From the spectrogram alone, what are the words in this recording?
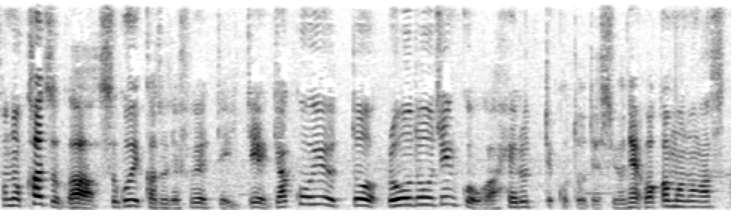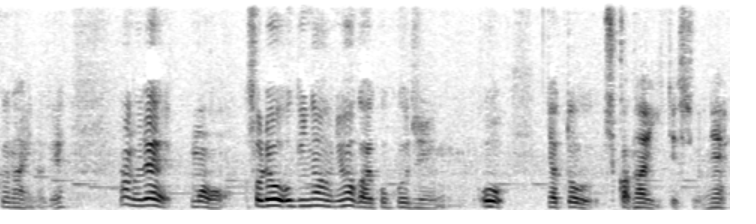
その数がすごい数で増えていて逆を言うと労働人口が減るってことですよね。若者が少ないので。なのでもうそれを補うには外国人を雇うしかないですよね。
